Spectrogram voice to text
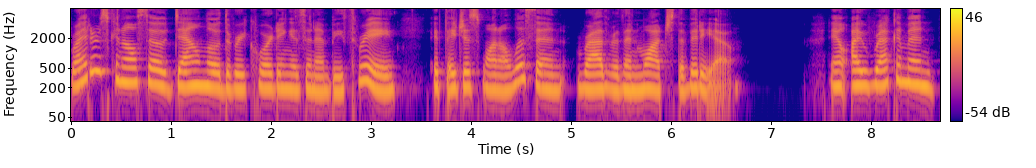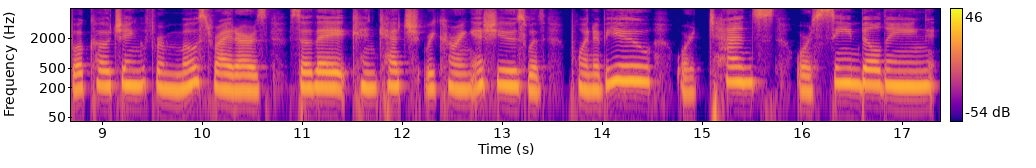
Writers can also download the recording as an MP3 if they just want to listen rather than watch the video. Now, I recommend book coaching for most writers so they can catch recurring issues with point of view or tense or scene building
